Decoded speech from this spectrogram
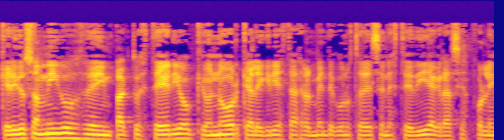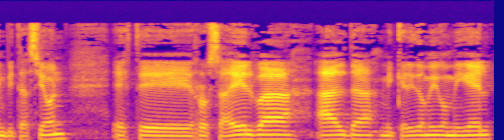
Queridos amigos de Impacto Estéreo, qué honor, qué alegría estar realmente con ustedes en este día. Gracias por la invitación. Este, Rosa Elba, Alda, mi querido amigo Miguel,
